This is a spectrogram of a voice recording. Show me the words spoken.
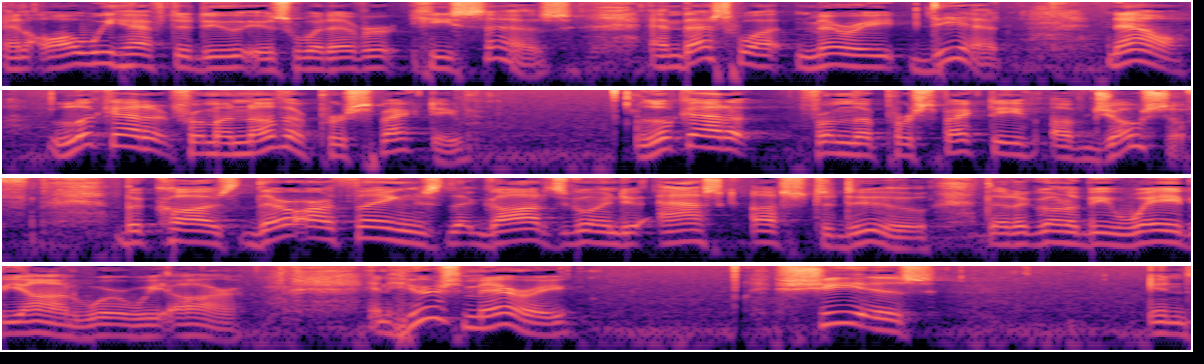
and all we have to do is whatever He says. And that's what Mary did. Now, look at it from another perspective. Look at it from the perspective of Joseph because there are things that God's going to ask us to do that are going to be way beyond where we are. And here's Mary she is in,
